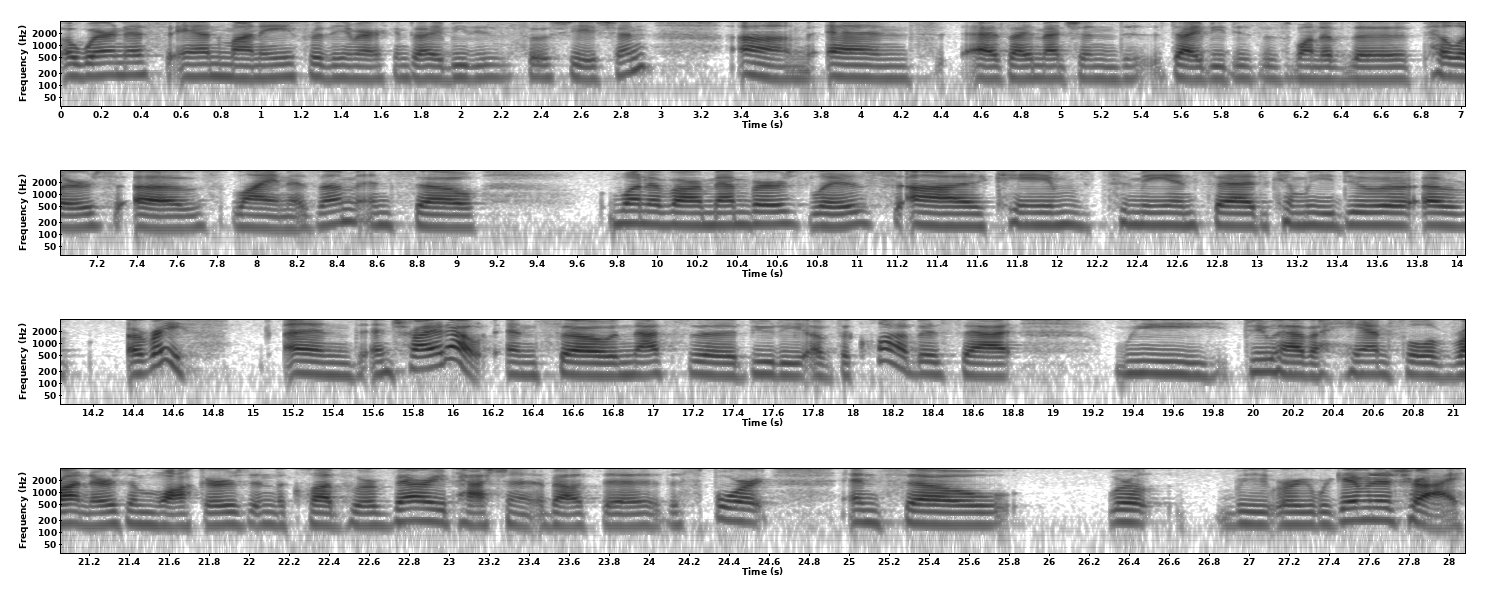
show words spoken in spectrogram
awareness and money for the American Diabetes Association. Um, and as I mentioned, diabetes is one of the pillars of Lionism, and so one of our members, Liz, uh, came to me and said, "Can we do a, a, a race and and try it out?" And so, and that's the beauty of the club is that we do have a handful of runners and walkers in the club who are very passionate about the, the sport. And so we're, we, are we are giving it a try.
